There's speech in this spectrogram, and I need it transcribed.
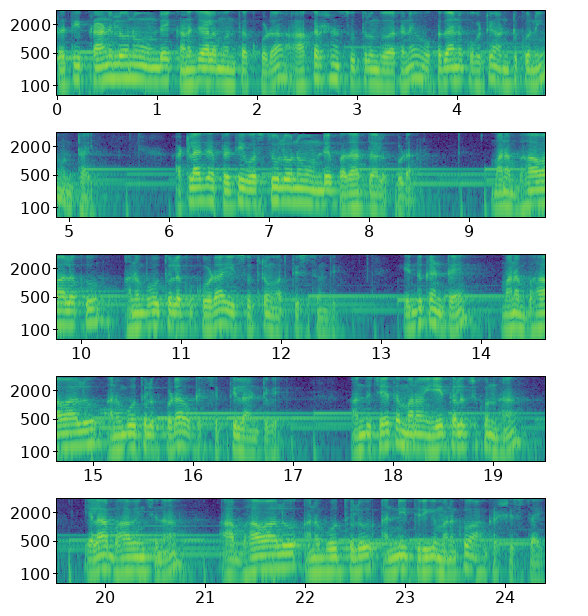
ప్రతి ప్రాణిలోనూ ఉండే కణజాలమంతా కూడా ఆకర్షణ సూత్రం ద్వారానే ఒకదానికొకటి అంటుకొని ఉంటాయి. అట్లాగే ప్రతి వస్తువులోనూ ఉండే పదార్థాలు కూడా. మన భావాలకు అనుభూతులకు కూడా ఈ సూత్రం వర్తిస్తుంది. ఎందుకంటే మన భావాలు అనుభూతులు కూడా ఒక శక్తి లాంటివే. అందుచేత మనం ఏ తలుచుకున్నా ఎలా భావించినా ఆ భావాలు అనుభూతులు అన్నీ తిరిగి మనకు ఆకర్షిస్తాయి.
